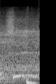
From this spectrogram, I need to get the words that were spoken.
Continue, continue.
